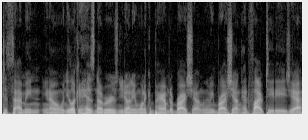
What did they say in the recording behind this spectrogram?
to th- I mean, you know, when you look at his numbers and you don't even want to compare him to Bryce Young. I mean, Bryce Young had 5 TDs, yeah.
